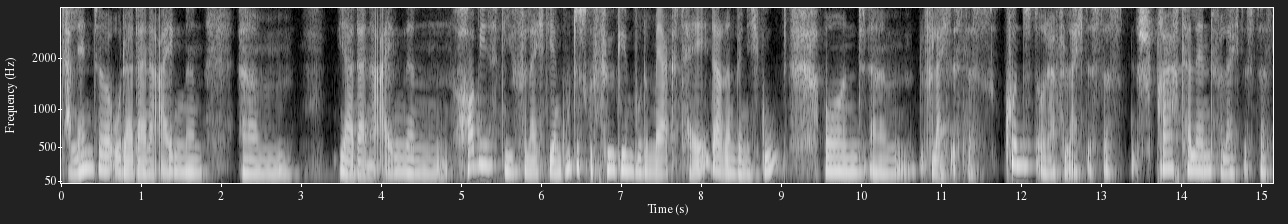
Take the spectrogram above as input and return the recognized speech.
Talente oder deine eigenen ähm, ja, deine eigenen Hobbys, die vielleicht dir ein gutes Gefühl geben, wo du merkst, hey, darin bin ich gut. Und ähm, vielleicht ist das Kunst oder vielleicht ist das Sprachtalent, vielleicht ist das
